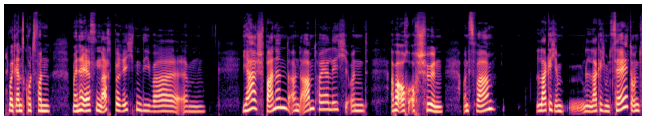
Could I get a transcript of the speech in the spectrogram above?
Ich wollte ganz kurz von meiner ersten Nacht berichten. Die war ähm, ja spannend und abenteuerlich und aber auch, auch schön. Und zwar lag ich im, lag ich im Zelt und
